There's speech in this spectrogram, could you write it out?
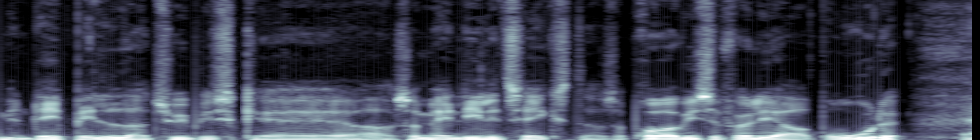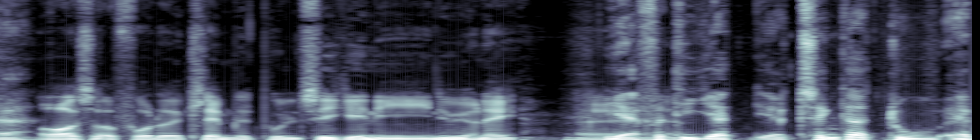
jamen, det er billeder typisk, øh, og så med en lille tekst. Og så prøver vi selvfølgelig at bruge det, Ja. og også at få det klemt lidt politik ind i ny og næ. Ja, fordi jeg, jeg tænker, at du, er-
